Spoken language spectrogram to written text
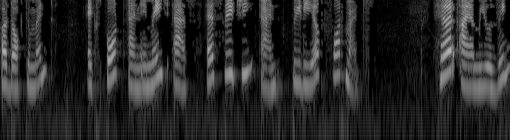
a document, Export an image as SVG and PDF formats. Here I am using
